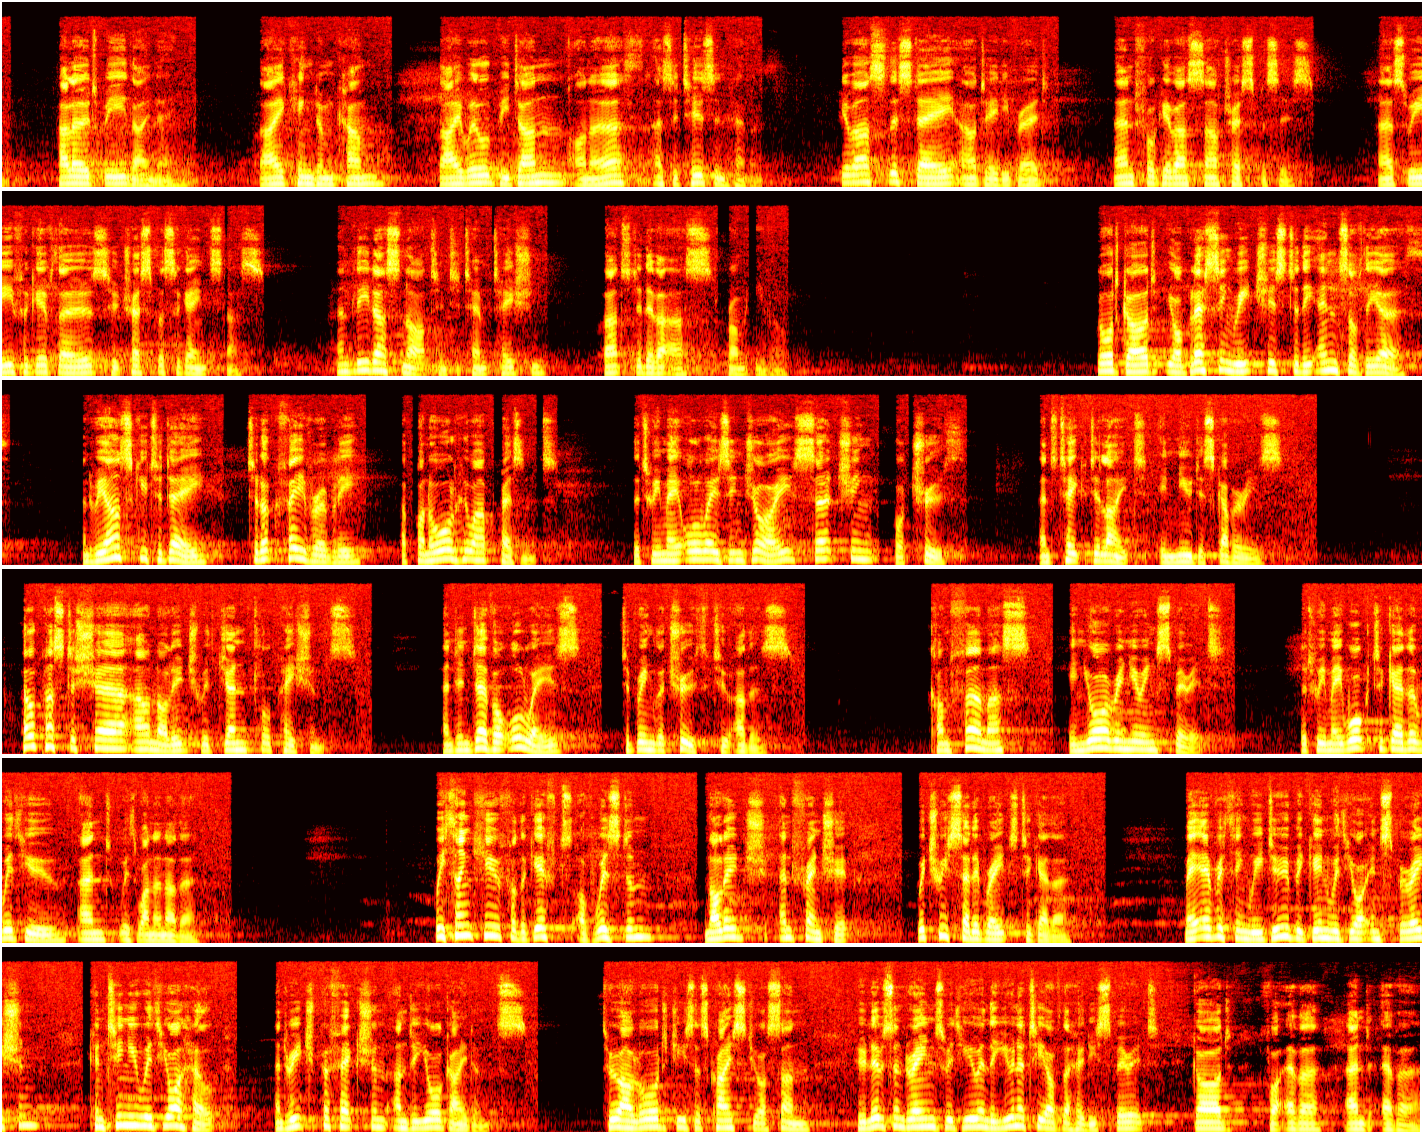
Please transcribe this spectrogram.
hallowed be thy name. Thy kingdom come, thy will be done on earth as it is in heaven. Give us this day our daily bread, and forgive us our trespasses, as we forgive those who trespass against us. And lead us not into temptation but deliver us from evil. Lord God, your blessing reaches to the ends of the earth, and we ask you today to look favourably upon all who are present, that we may always enjoy searching for truth and take delight in new discoveries. Help us to share our knowledge with gentle patience and endeavour always to bring the truth to others. Confirm us in your renewing spirit, that we may walk together with you and with one another. We thank you for the gifts of wisdom, knowledge, and friendship which we celebrate together. May everything we do begin with your inspiration, continue with your help, and reach perfection under your guidance through our Lord Jesus Christ, your Son, who lives and reigns with you in the unity of the Holy Spirit, God, for ever and ever.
